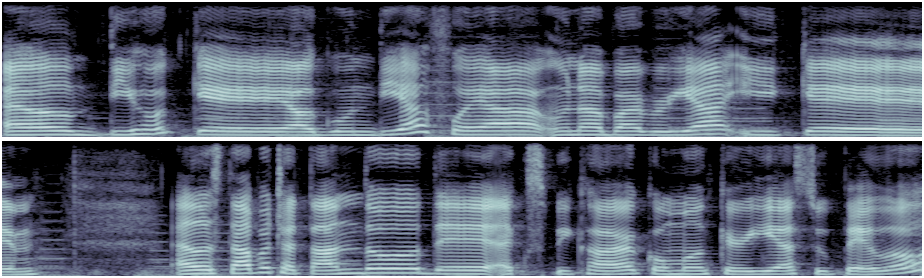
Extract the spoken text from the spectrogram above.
él dijo que algún día fue a una barbería y que él estaba tratando de explicar cómo quería su pelo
